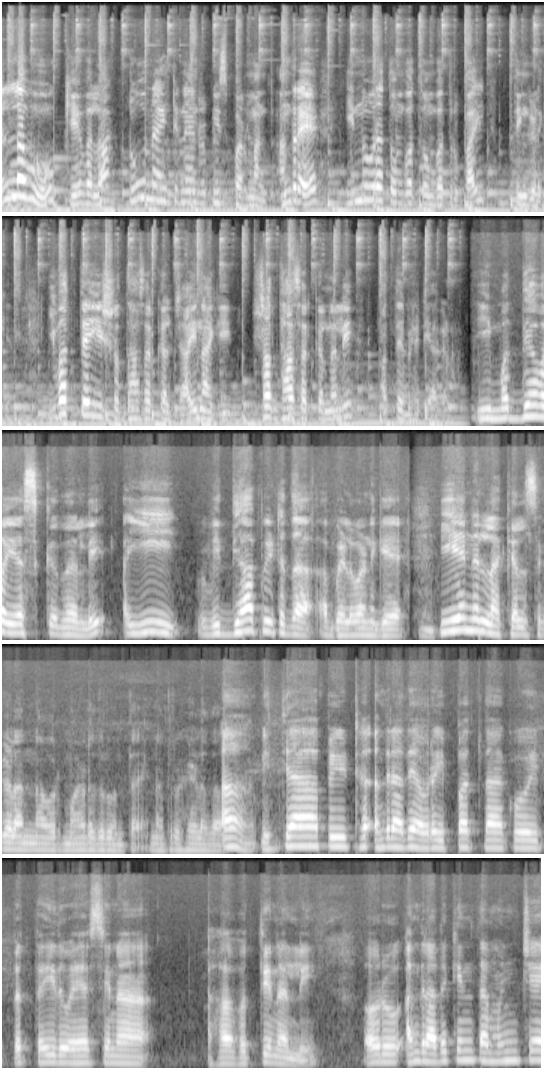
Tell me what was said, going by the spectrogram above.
ಎಲ್ಲವೂ ಕೇವಲ two ninety nine rupees per month ಅಂದ್ರೆ ಇನ್ನೂರ ತೊಂಬತ್ತೊಂಬತ್ತು ರೂಪಾಯಿ ತಿಂಗಳಿಗೆ. ಇವತ್ತೇ ಈ ಶ್ರದ್ಧಾ ಸರ್ಕಲ್ ಜಾಯ್ನ್ ಆಗಿ ಶ್ರದ್ಧಾ ಸರ್ಕಲ್ನಲ್ಲಿ ಮತ್ತೆ ಭೇಟಿಯಾಗೋಣ. ಈ ಮಧ್ಯ ವಯಸ್ಕದಲ್ಲಿ ಈ ವಿದ್ಯಾಪೀಠದ ಬೆಳವಣಿಗೆ ಏನೆಲ್ಲ ಕೆಲಸಗಳನ್ನ ಅವ್ರು ಮಾಡಿದ್ರು ಅಂತ ಏನಾದ್ರು ಹೇಳೋದ? ವಿದ್ಯಾಪೀಠ ಅಂದ್ರೆ ಅದೇ ಅವರ ಇಪ್ಪತ್ನಾಲ್ಕು ಇಪ್ಪತ್ತೈದು ವಯಸ್ಸಿನ ಹೊತ್ತಿನಲ್ಲಿ ಅವರು ಅಂದ್ರೆ ಅದಕ್ಕಿಂತ ಮುಂಚೆ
